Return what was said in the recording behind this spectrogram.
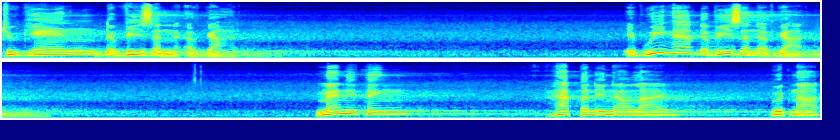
to gain the vision of God. If we have the vision of God, many things happen in our life would not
